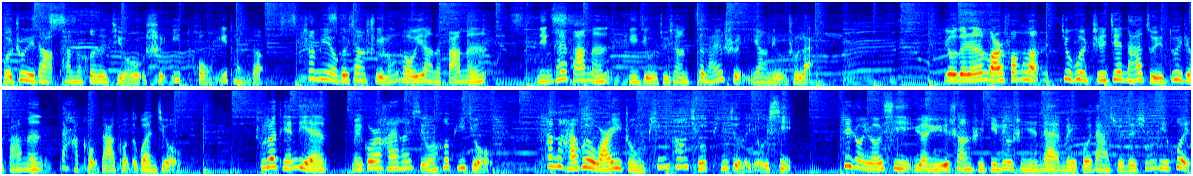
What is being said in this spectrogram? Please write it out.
我注意到他们喝的酒是一桶一桶的，上面有个像水龙头一样的阀门，拧开阀门，啤酒就像自来水一样流出来。有的人玩疯了，就会直接拿嘴对着阀门，大口大口的灌酒。除了甜点，美国人还很喜欢喝啤酒，他们还会玩一种乒乓球啤酒的游戏。这种游戏源于上世纪六十年代美国大学的兄弟会。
